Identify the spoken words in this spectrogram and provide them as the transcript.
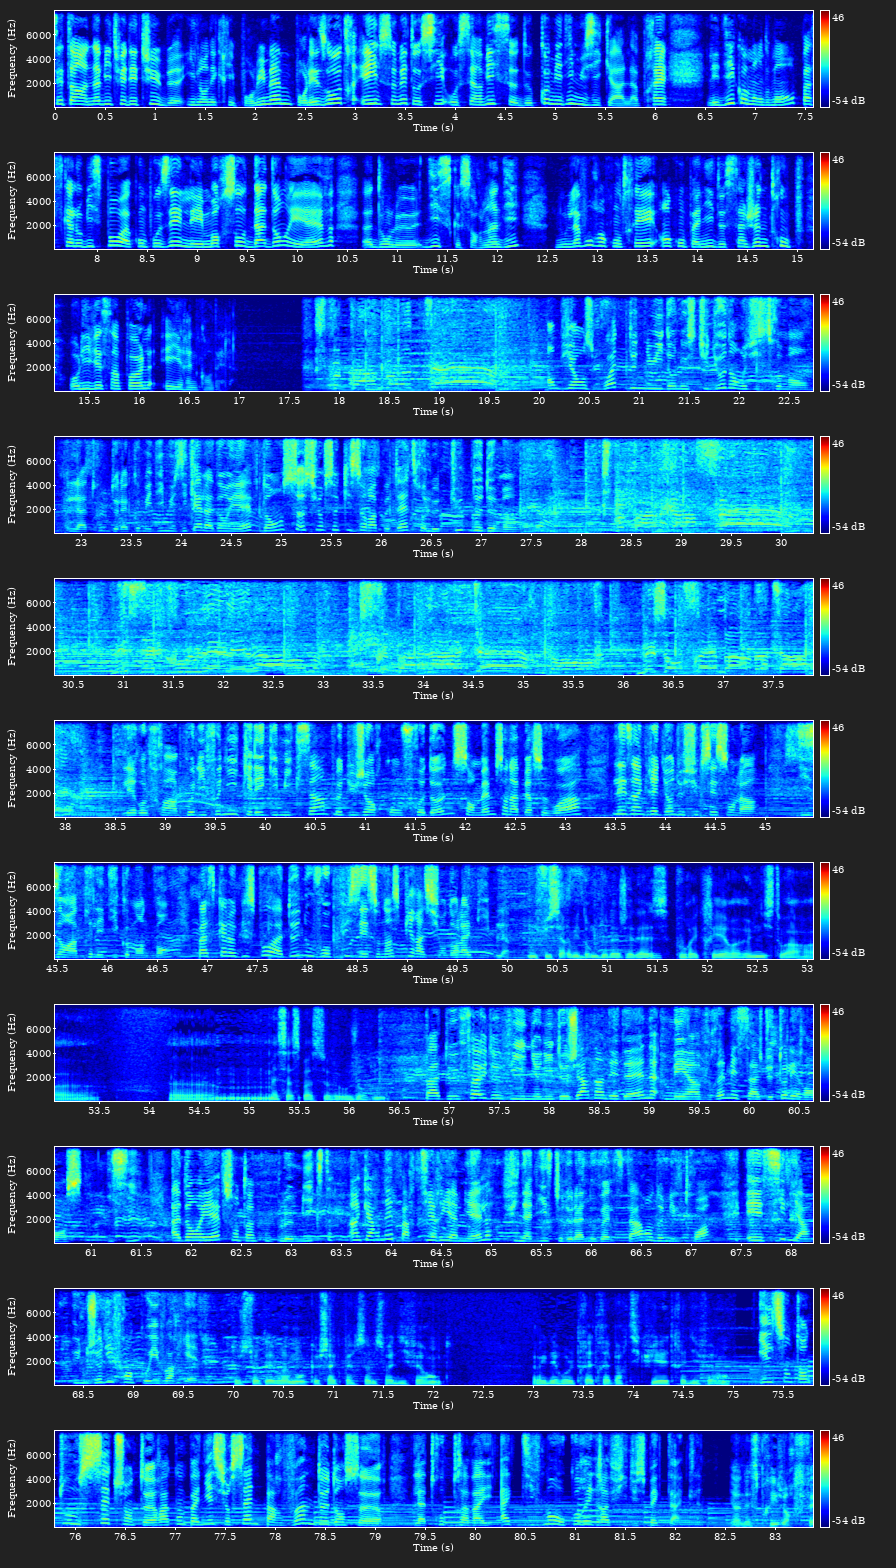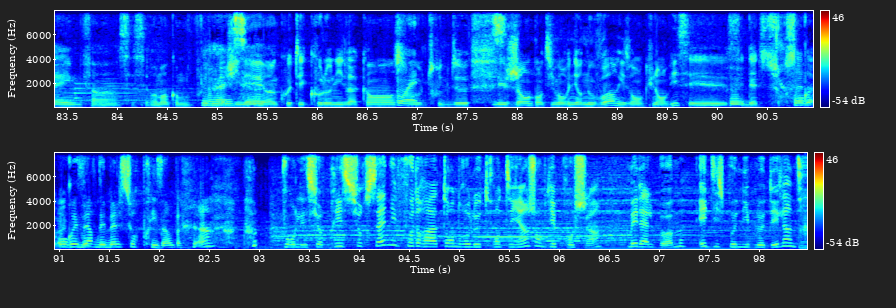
C'est un habitué des tubes. Il en écrit pour lui-même, pour les autres, et il se met aussi au service de comédie musicale. Après les Dix Commandements, Pascal Obispo a composé les morceaux d'Adam et Ève, euh, dont le disque sort lundi. Nous l'avons rencontré en compagnie de sa jeune troupe, Olivier Saint-Paul et Irène Candel. Ambiance boîte de nuit dans le studio d'enregistrement. La troupe de la comédie musicale Adam et Ève danse sur ce qui sera peut-être le tube de demain. Je peux pas rien faire. J'en ferai ma bataille. Les refrains polyphoniques et les gimmicks simples du genre qu'on fredonne sans même s'en apercevoir, les ingrédients du succès sont là. Dix ans après les dix commandements, Pascal Obispo a de nouveau puisé son inspiration dans la Bible. Je me suis servi donc de la Genèse pour écrire une histoire. Euh, euh, mais ça se passe aujourd'hui. Pas de feuilles de vigne ni de jardin d'Éden, mais un vrai message de tolérance. Ici, Adam et Ève sont un couple mixte, incarné par Thierry Amiel, finaliste de la Nouvelle Star en 2003, et Cilia, une jolie franco-ivoirienne. Je souhaitais vraiment que chaque personne soit différente, avec des rôles très très particuliers et très différents. Ils sont en tout 7 chanteurs accompagnés sur scène par 22 danseurs. La troupe travaille activement aux chorégraphies du spectacle. Il y a un esprit genre fame, enfin, c'est vraiment comme vous pouvez l'imaginer, un côté colonie de vacances, ou truc de. Les gens, quand ils vont venir nous voir, ils n'ont aucune envie, c'est mm. d'être sur scène. On, réserve des belles surprises. Hein. hein. Pour les surprises sur scène, il faudra attendre le 31 janvier prochain, mais l'album est disponible dès lundi.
